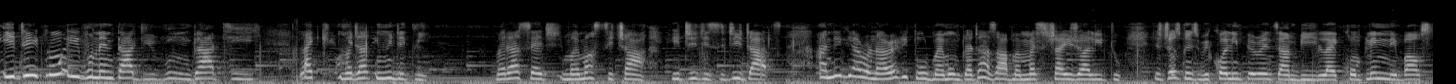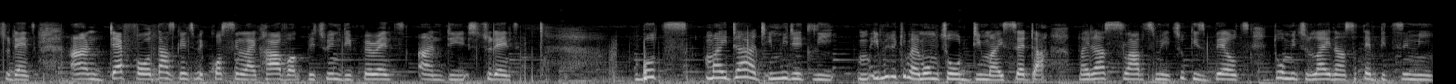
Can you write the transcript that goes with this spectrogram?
he did not even enter the room, daddy. Like, my dad immediately my dad said my maths teacher he did this he did that and earlier on i already told my mom that that's how my maths teacher usually do. He's just going to be calling parents and be like complaining about students. And therefore that's going to be causing like havoc between the parents and the students. But my dad immediately immediately my mom told him i said that my dad slapped me took his belt told me to lie down started beating me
